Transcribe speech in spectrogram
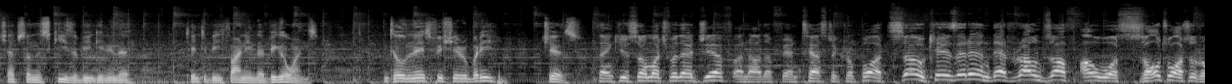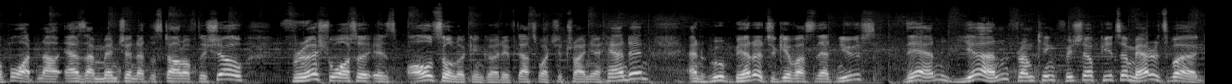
chaps on the skis have been getting the tend to be finding the bigger ones. Until the next fish, everybody, cheers. Thank you so much for that, Jeff. Another fantastic report. So, KZN, that rounds off our saltwater report. Now, as I mentioned at the start of the show, freshwater is also looking good if that's what you're trying your hand in. And who better to give us that news than Jan from Kingfisher Pietermaritzburg.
